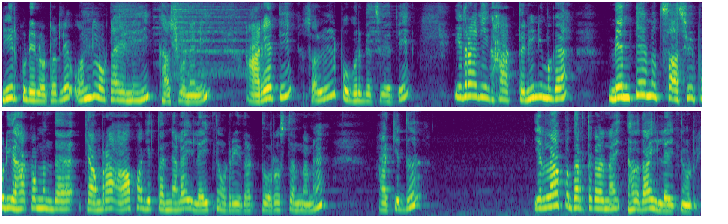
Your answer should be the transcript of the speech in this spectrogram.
ನೀರು ಕುಡಿಯೋ ಲೋಟದಲ್ಲೇ ಒಂದು ಲೋಟ ಎಣ್ಣೆ ಕಾಸ್ಕೊಂಡೇನಿ ಆರೇತಿ, ಸ್ವಲ್ಪ ಉಗುರು ಬೆಚ್ಚಗೈತಿ. ಇದ್ರಾಗ ಈಗ ಹಾಕ್ತೀನಿ ನಿಮಗೆ. ಮೆಂತೆ ಮತ್ತು ಸಾಸಿವೆ ಪುಡಿ ಹಾಕೊಂಬಂದ ಕ್ಯಾಮ್ರಾ ಆಫ್ ಆಗಿತ್ತು ಅನ್ನೆಲ್ಲ ಇಲ್ಲಿ ಐತೆ ನೋಡ್ರಿ ಇದ್ರಾಗ ತೋರಿಸ್ತಾನೆ ನಾನು. ಹಾಕಿದ್ದು. ಎಲ್ಲ ಪದಾರ್ಥಗಳನ್ನು ಹೌದಾ, ಇಲ್ಲ ಐತೆ ನೋಡ್ರಿ.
